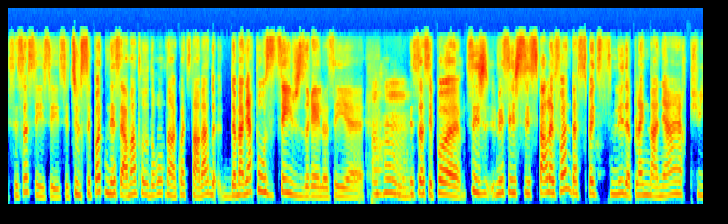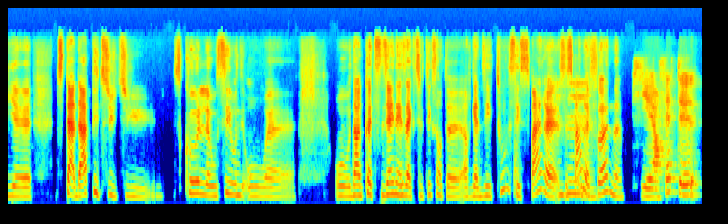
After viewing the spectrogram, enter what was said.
c'est ça, c'est, tu le sais pas nécessairement trop drôle dans quoi tu t'embarques, de, manière positive, je dirais. Là, c'est, euh, mm-hmm. ça, c'est pas. mais c'est, super le fun parce que tu peux être stimulé de plein de manières, puis tu t'adaptes, puis tu, tu, coules aussi au, dans le quotidien des activités qui sont euh, organisées et tout. C'est super, euh, c'est super le mm-hmm. fun. Puis euh, en fait,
